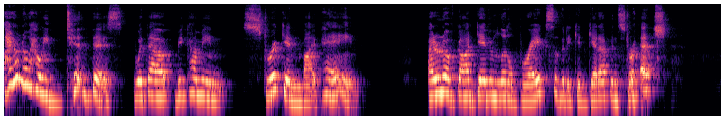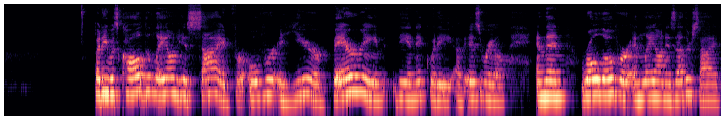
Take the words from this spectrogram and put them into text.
I don't know how he did this without becoming stricken by pain. I don't know if God gave him little breaks so that he could get up and stretch. But he was called to lay on his side for over a year, bearing the iniquity of Israel, and then roll over and lay on his other side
